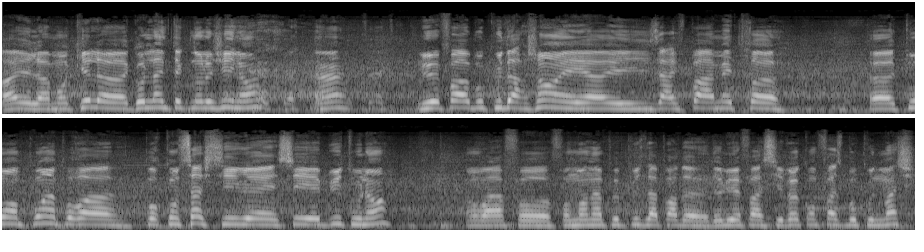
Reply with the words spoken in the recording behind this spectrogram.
Ouais, il a manqué la Gold Line Technology, non hein L'UEFA a beaucoup d'argent et euh, ils n'arrivent pas à mettre euh, euh, tout en point pour, euh, pour qu'on sache si c'est but ou non. Donc voilà, il faut, faut demander un peu plus de la part de, de l'UEFA. S'ils veulent qu'on fasse beaucoup de matchs,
